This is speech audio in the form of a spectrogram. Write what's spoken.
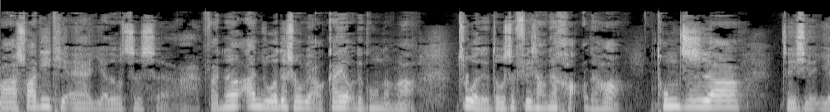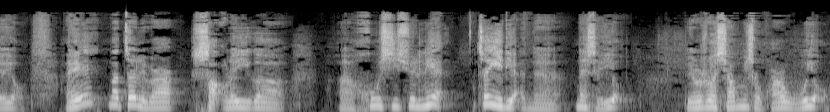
啊，刷地铁呀，也都支持。哎，反正安卓的手表该有的功能啊，做的都是非常的好的哈。通知啊，这些也有。哎，那这里边少了一个呃呼吸训练这一点呢，那谁有？比如说小米手环五有，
